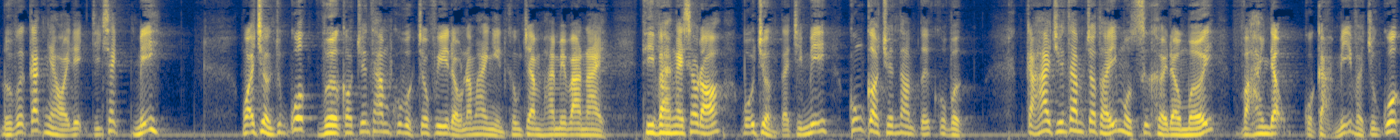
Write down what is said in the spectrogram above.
đối với các nhà hoạch định chính sách Mỹ. Ngoại trưởng Trung Quốc vừa có chuyến thăm khu vực châu Phi đầu năm 2023 này, thì vài ngày sau đó, Bộ trưởng Tài chính Mỹ cũng có chuyến thăm tới khu vực. Cả hai chuyến thăm cho thấy một sự khởi đầu mới và hành động của cả Mỹ và Trung Quốc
